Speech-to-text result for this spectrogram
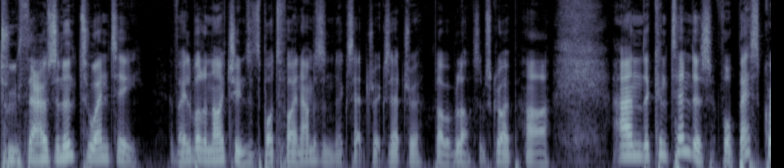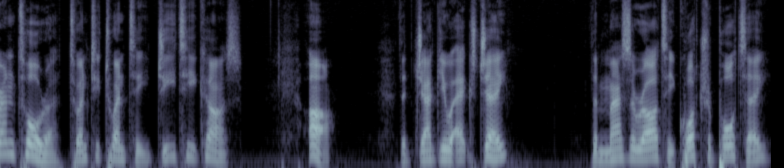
2020. Available on iTunes and Spotify and Amazon, etc., etc. Blah, blah, blah. Subscribe. Ha. And the contenders for Best Grand Tourer 2020 GT cars are the Jaguar XJ, the Maserati Quattroporte.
